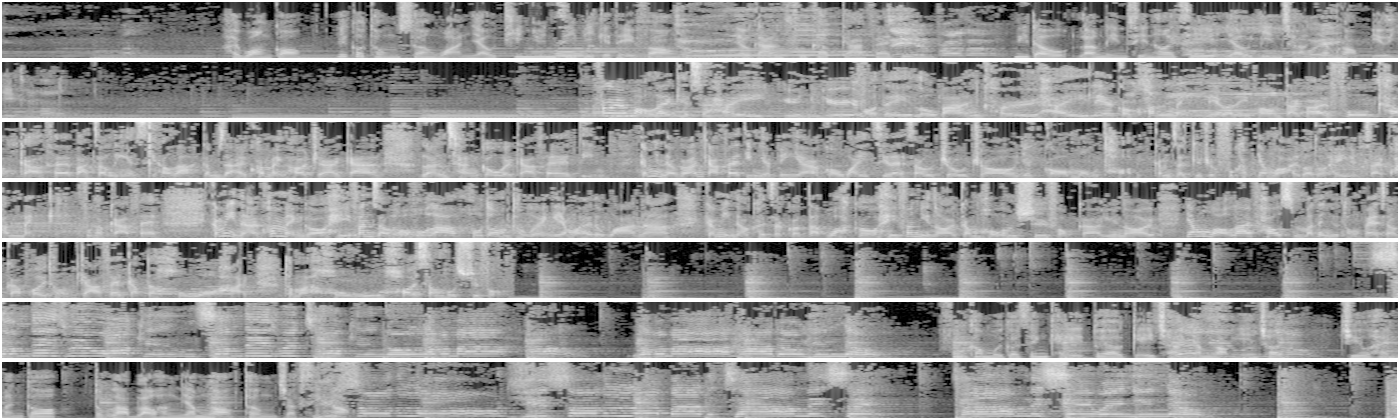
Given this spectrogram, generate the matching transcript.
喺旺角一個同上環有天淵之別嘅地方，有間呼吸咖啡店。呢度兩年前開始有現場音樂表演。呼吸音樂咧，其實係源於我哋老闆佢喺呢一個昆明呢一個地方，大概喺呼吸咖啡八週年嘅時候啦，咁就喺昆明開咗一間兩層高嘅咖啡店。咁然後嗰間咖啡店入邊有一個位置咧，就做咗一個舞台，咁就叫做呼吸音樂喺嗰度起源，就係、昆明嘅呼吸咖啡。咁然後喺昆明個氣氛就好好啦，好多唔同類型嘅音樂喺度玩啦。咁然後佢就覺得哇，個氣氛原來咁好咁舒服㗎，原來音樂 live house 唔一定要同啤酒夾，可以同咖啡夾得好和諧，同埋好开心、好舒服。呼吸每個星期都有幾場音樂演出，主要係民歌、獨立流行音樂同爵士樂。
